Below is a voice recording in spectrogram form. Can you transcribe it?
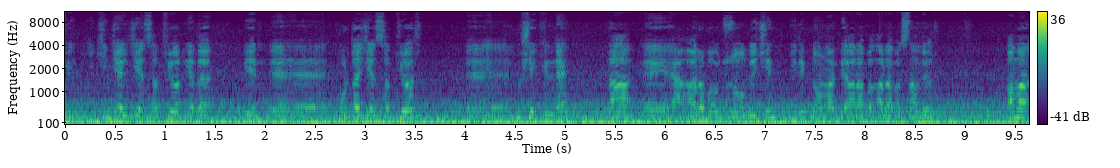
bir ikinci elciye satıyor ya da bir e, hurdacıya satıyor. E, bu şekilde daha e, araba ucuz olduğu için gidip normal bir araba arabasını alıyor. Ama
